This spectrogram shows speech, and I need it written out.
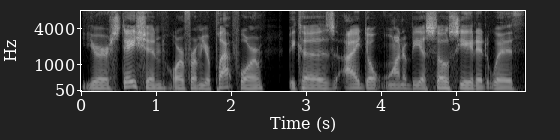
your station or from your platform because I don't want to be associated with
